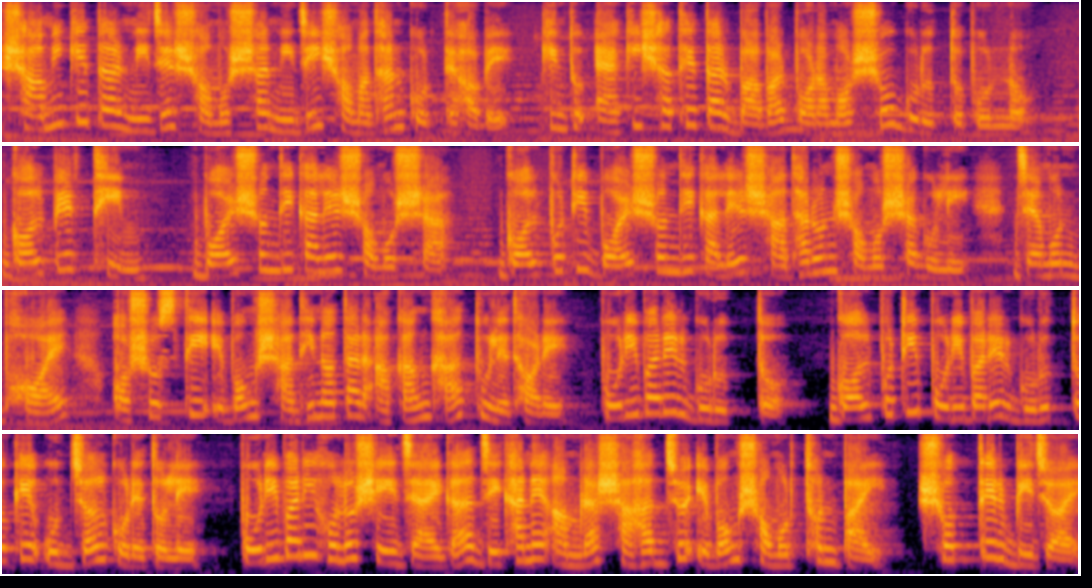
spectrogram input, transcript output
স্বামীকে তার নিজের সমস্যা নিজেই সমাধান করতে হবে, কিন্তু একই সাথে তার বাবার পরামর্শও গুরুত্বপূর্ণ। গল্পের থিম, বয়ঃসন্ধিকালের সমস্যা। গল্পটি বয়ঃসন্ধিকালের সাধারণ সমস্যাগুলি, যেমন ভয়, অস্বস্তি এবং স্বাধীনতার আকাঙ্ক্ষা তুলে ধরে। পরিবারের গুরুত্ব। গল্পটি পরিবারের গুরুত্বকে উজ্জ্বল করে তোলে। পরিবারই হলো সেই জায়গা যেখানে আমরা সাহায্য এবং সমর্থন পাই। সত্যের বিজয়।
